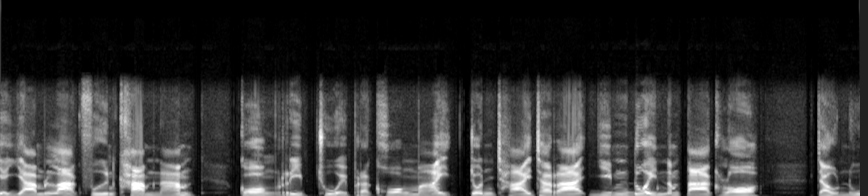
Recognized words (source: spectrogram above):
ยายามลากฟืนข้ามน้ำ ก้องรีบช่วยประคองไม้ จนชายชรายิ้มด้วยน้ำตาคลอ เจ้าหนู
